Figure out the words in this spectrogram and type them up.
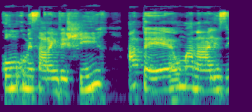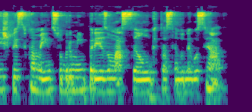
como começar a investir até uma análise especificamente sobre uma empresa, uma ação que está sendo negociada.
